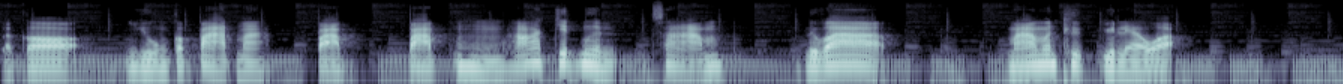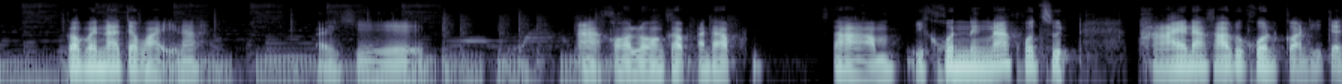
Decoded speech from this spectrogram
แล้วก็ยุงก็ปาดมาปรับปรับห้าเจ็ดหมื่นสามหรือว่าม้ามันถึกอยู่แล้วอะ่ะ ก็ไม่น่าจะไหวนะ โอเค อะ ขอลองกับอันดับสามอีกคนนึงนะคนสุดท้ายนะครับ ทุกคนก่อนที่จะ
